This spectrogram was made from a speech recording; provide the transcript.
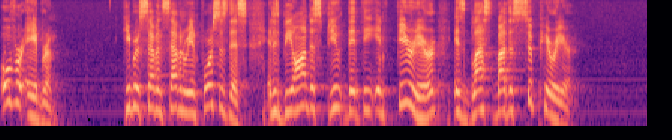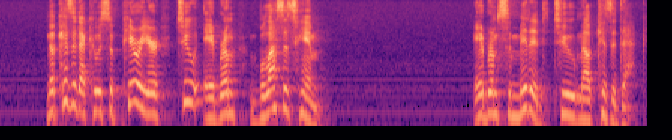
over Abram. Hebrews 7 7 reinforces this. It is beyond dispute that the inferior is blessed by the superior. Melchizedek, who is superior to Abram, blesses him. Abram submitted to Melchizedek.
